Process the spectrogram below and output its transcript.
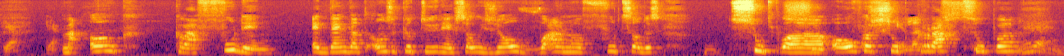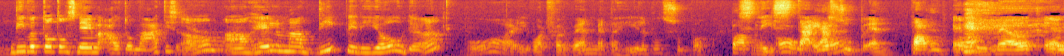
Ja, ja. Maar ook qua voeding. Ik denk dat onze cultuur heeft sowieso warme voedsel. Dus soepen, Soep, okersoep, krachtsoepen. Die we tot ons nemen automatisch al. Maar al helemaal die periode. Boy, je wordt verwend met een heleboel soepen. Pap Sneestaya ook, hè? soep en pap En melk en...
